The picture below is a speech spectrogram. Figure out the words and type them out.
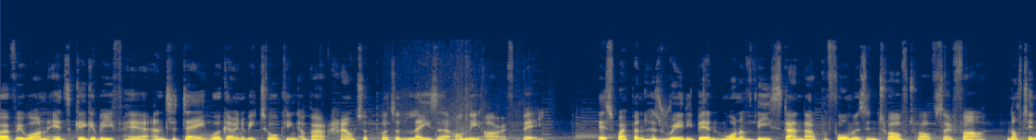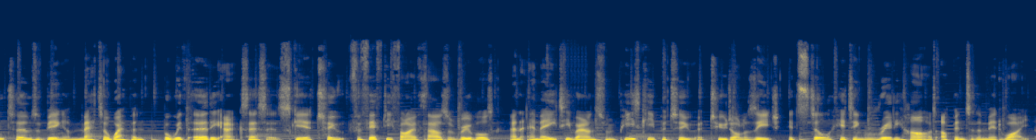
everyone, it's Gigabeef here, and today we're going to be talking about how to put a laser on the RFB. This weapon has really been one of the standout performers in 1212 so far, not in terms of being a meta weapon, but with early access at Skier 2 for 55,000 rubles and M80 rounds from Peacekeeper 2 at $2 each, it's still hitting really hard up into the mid-wipe.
